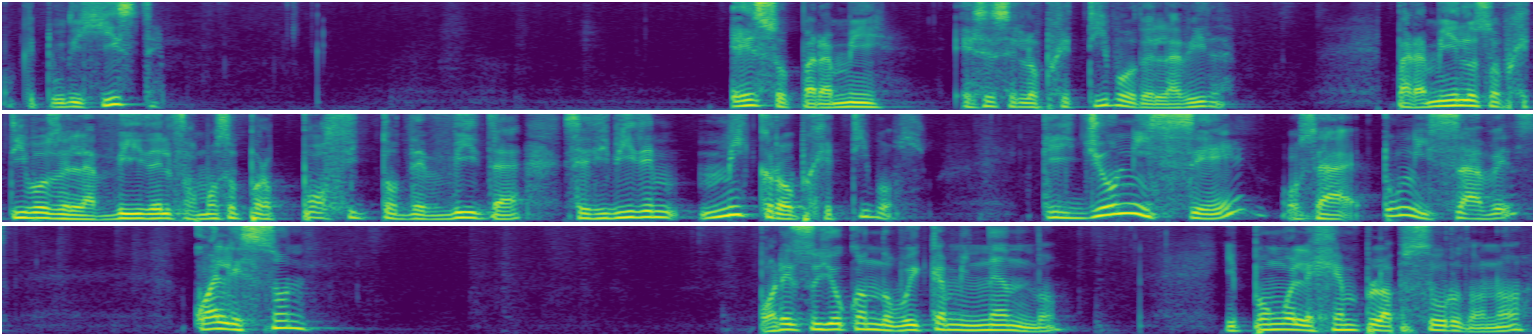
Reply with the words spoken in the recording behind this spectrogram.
o que tú dijiste. Eso para mí, ese es el objetivo de la vida. Para mí los objetivos de la vida, el famoso propósito de vida, se dividen en microobjetivos. Que yo ni sé, o sea, tú ni sabes cuáles son. Por eso yo cuando voy caminando, y pongo el ejemplo absurdo, ¿no?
